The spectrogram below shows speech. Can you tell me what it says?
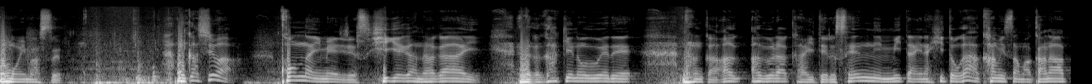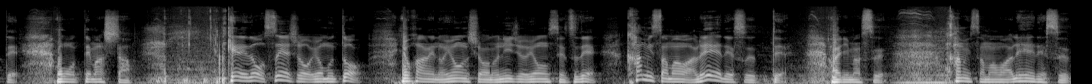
思います。昔はこんなイメージです。髭が長い、なんか崖の上で、なんかあぐらかいてる仙人みたいな人が神様かなって思ってました。けれど、聖書を読むと、ヨハネの4章の24節で、神様は霊ですってあります。神様は霊です。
